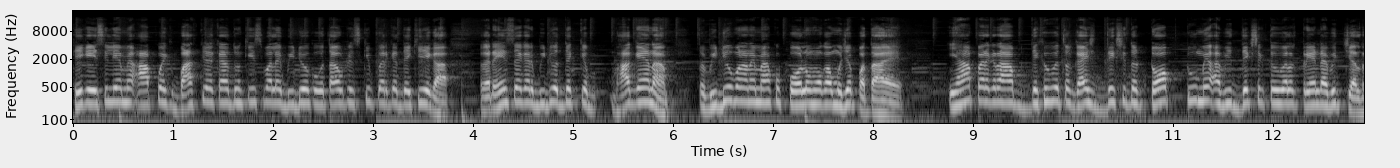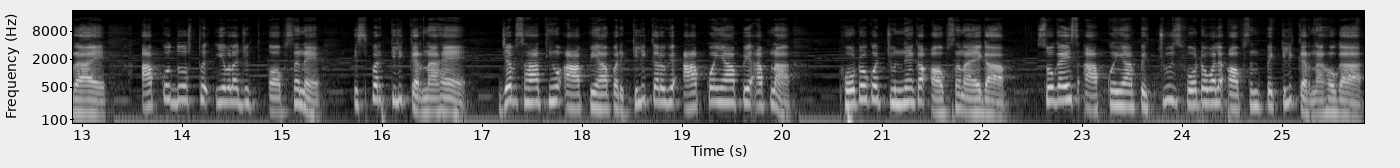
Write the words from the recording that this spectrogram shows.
ठीक है, इसलिए मैं आपको एक बात क्लियर कर दूँ कि इस वाले वीडियो को विदाउट स्किप करके देखिएगा। अगर यहीं से अगर वीडियो देख के भाग गए ना तो वीडियो बनाने में आपको प्रॉब्लम होगा, मुझे पता है। यहाँ पर अगर आप देखोगे तो गैस देख सकते हो टॉप टू में अभी देख सकते हो वाला ट्रेंड अभी चल रहा है। आपको दोस्तों ये वाला जो ऑप्शन है, इस पर क्लिक करना है। जब साथियों आप यहाँ पर क्लिक करोगे, आपको यहाँ पे अपना फ़ोटो को चुनने का ऑप्शन आएगा। सो गाइस आपको यहाँ पे चूज़ फ़ोटो वाले ऑप्शन पे क्लिक करना होगा।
